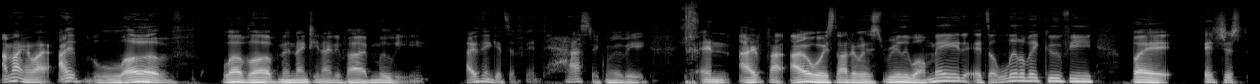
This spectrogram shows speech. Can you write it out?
I'm not gonna lie, I love, love, love the 1995 movie. I think it's a fantastic movie, and I I always thought it was really well made. It's a little bit goofy, but it's just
